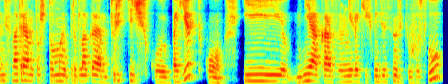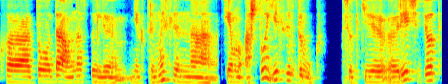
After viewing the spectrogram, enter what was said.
несмотря на то, что мы предлагаем туристическую поездку и не оказываем никаких медицинских услуг, а, то да, у нас были некоторые мысли на тему, а что, если вдруг? Все-таки э, речь идет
